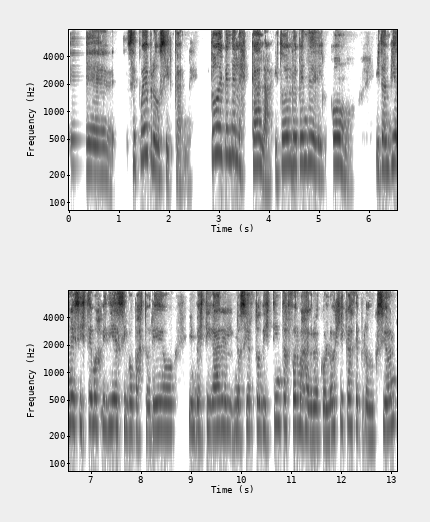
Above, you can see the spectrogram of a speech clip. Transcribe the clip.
eh, se puede producir carne. Todo depende de la escala y todo depende del cómo. Y también hay sistemas hoy día de silvopastoreo, investigar, el, ¿no es cierto?, distintas formas agroecológicas de producción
